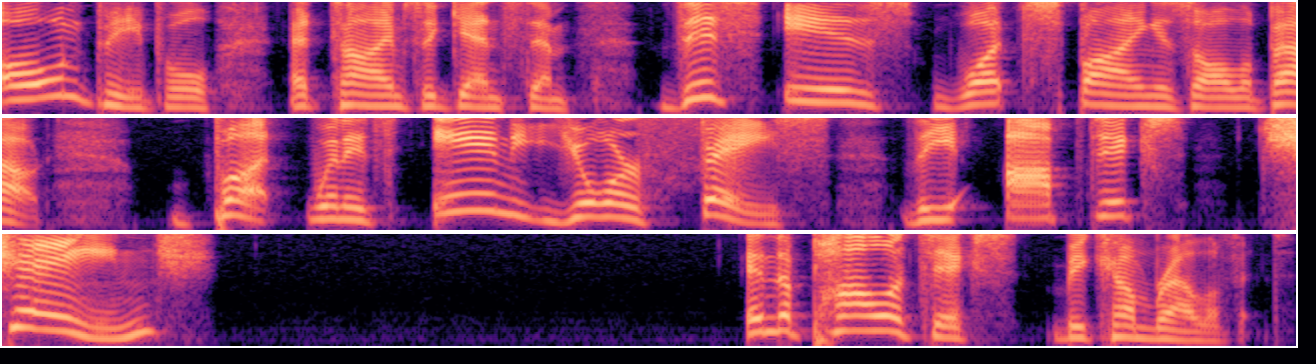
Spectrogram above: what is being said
own people at times against them. This is what spying is all about. But when it's in your face, the optics change and the politics become relevant.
